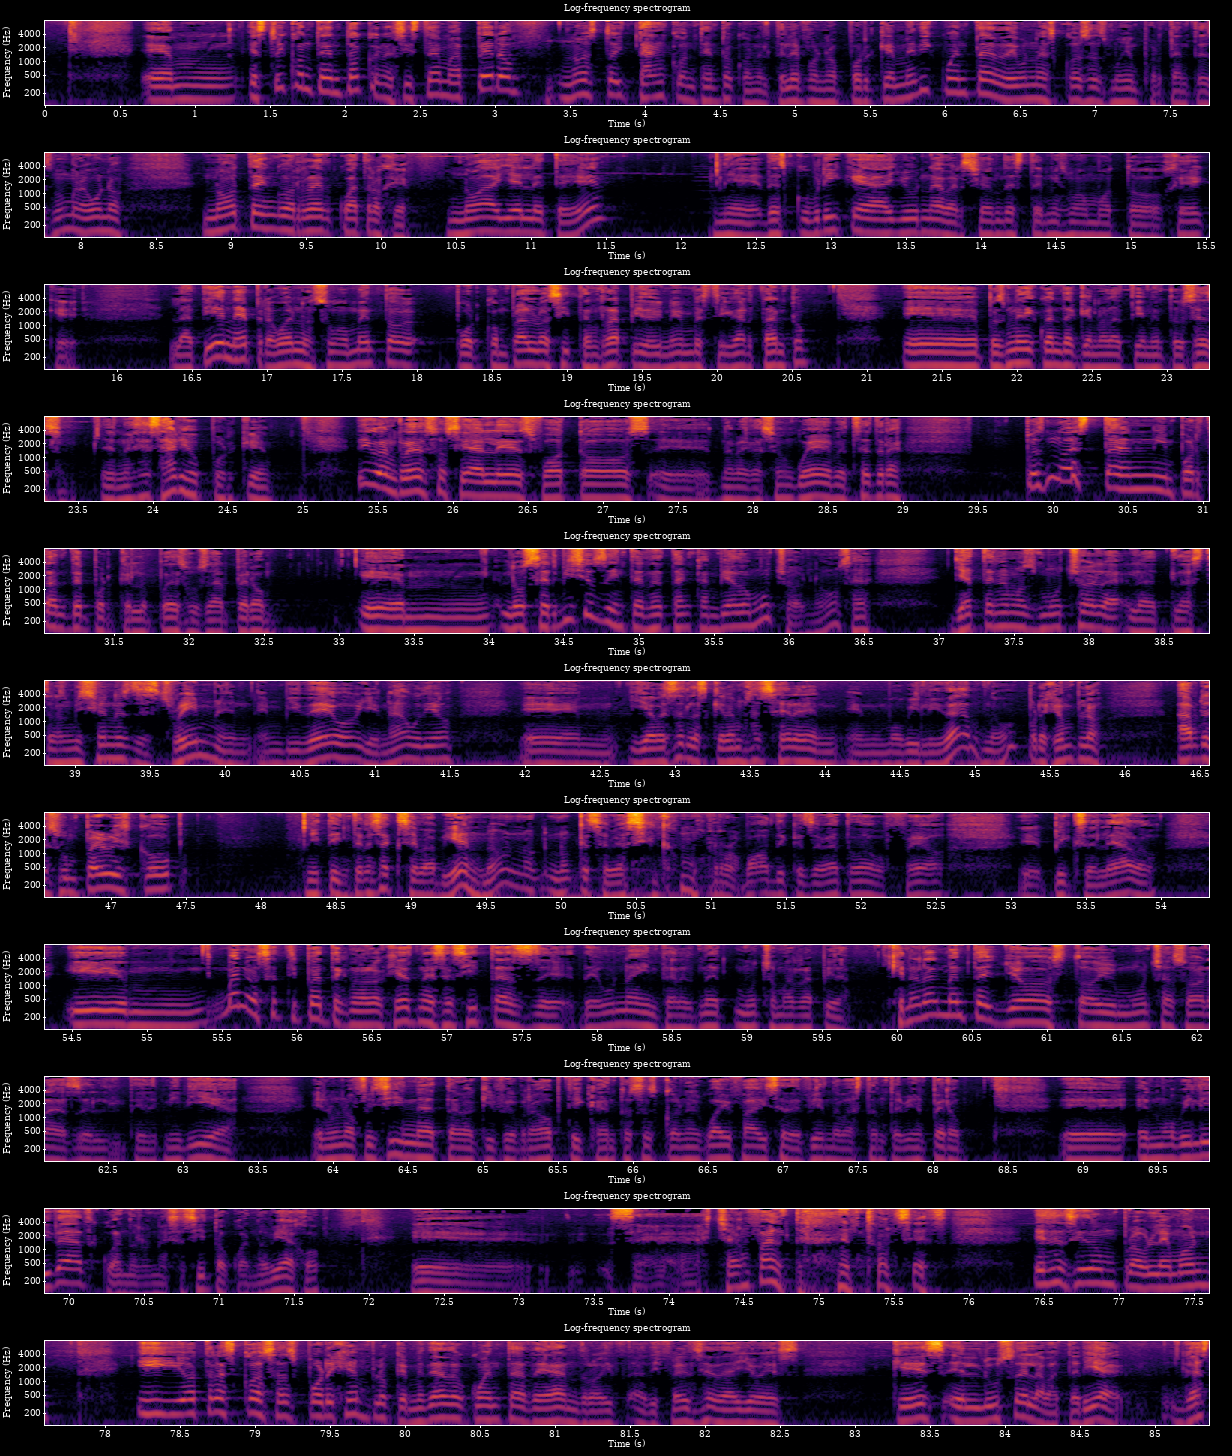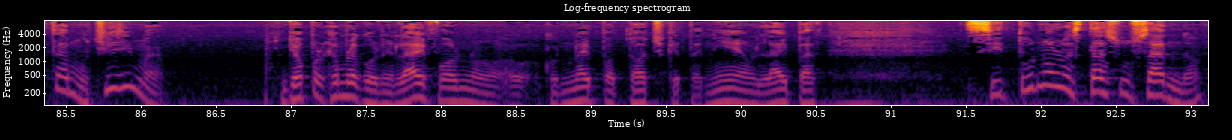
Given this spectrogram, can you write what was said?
Em, estoy contento con el sistema, pero no estoy tan contento con el teléfono porque me di cuenta de unas cosas muy importantes. Número uno, no tengo red 4G, no hay LTE eh, descubrí que hay una versión de este mismo Moto G que la tiene, pero bueno, en su momento, por comprarlo así tan rápido y no investigar tanto, eh, pues me di cuenta que no la tiene. Entonces es necesario porque, digo, en redes sociales, fotos, eh, navegación web, etcétera, pues no es tan importante porque lo puedes usar, pero em, los servicios de internet han cambiado mucho, ¿no? O sea, ya tenemos mucho las transmisiones de stream en, en video y en audio Em, y a veces las queremos hacer en, movilidad, ¿no? Por ejemplo, abres un Periscope y te interesa que se vea bien, ¿no? No, que se vea así como robot y que se vea todo feo, eh, pixeleado. Y mm, bueno, ese tipo de tecnologías necesitas de, una internet mucho más rápida. Generalmente yo estoy muchas horas de mi día en una oficina, tengo aquí fibra óptica, entonces con el wifi se defiende bastante bien, pero eh, en movilidad, cuando lo necesito, cuando viajo, eh, se echan falta. Entonces, ese ha sido un problemón. Y otras cosas, por ejemplo, que me he dado cuenta de Android, a diferencia de iOS, que es el uso de la batería. Gasta muchísima. Yo, por ejemplo, con el iPhone o, con un iPod Touch que tenía o el iPad, si tú no lo estás usando,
